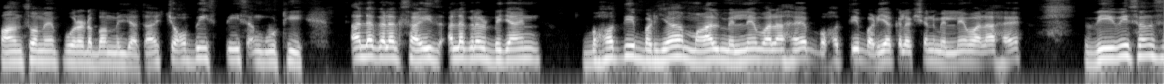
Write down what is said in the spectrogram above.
पाँच सौ में पूरा डब्बा मिल जाता है। चौबीस पीस अंगूठी अलग अलग साइज़ अलग अलग डिज़ाइन बहुत ही बढ़िया माल मिलने वाला है, बहुत ही बढ़िया कलेक्शन मिलने वाला है। VV Sons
